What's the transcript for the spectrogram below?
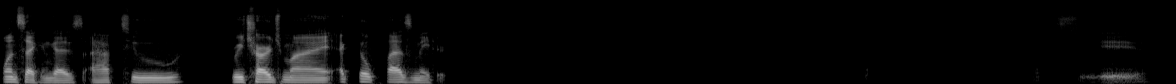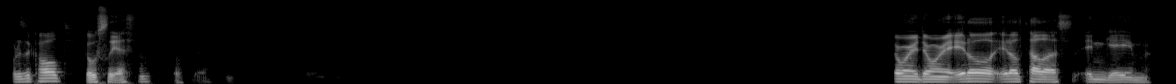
One second, guys. I have to recharge my ectoplasmator. Let's see. What is it called? Ghostly Essence. Don't worry, don't worry. It'll it'll tell us in game.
